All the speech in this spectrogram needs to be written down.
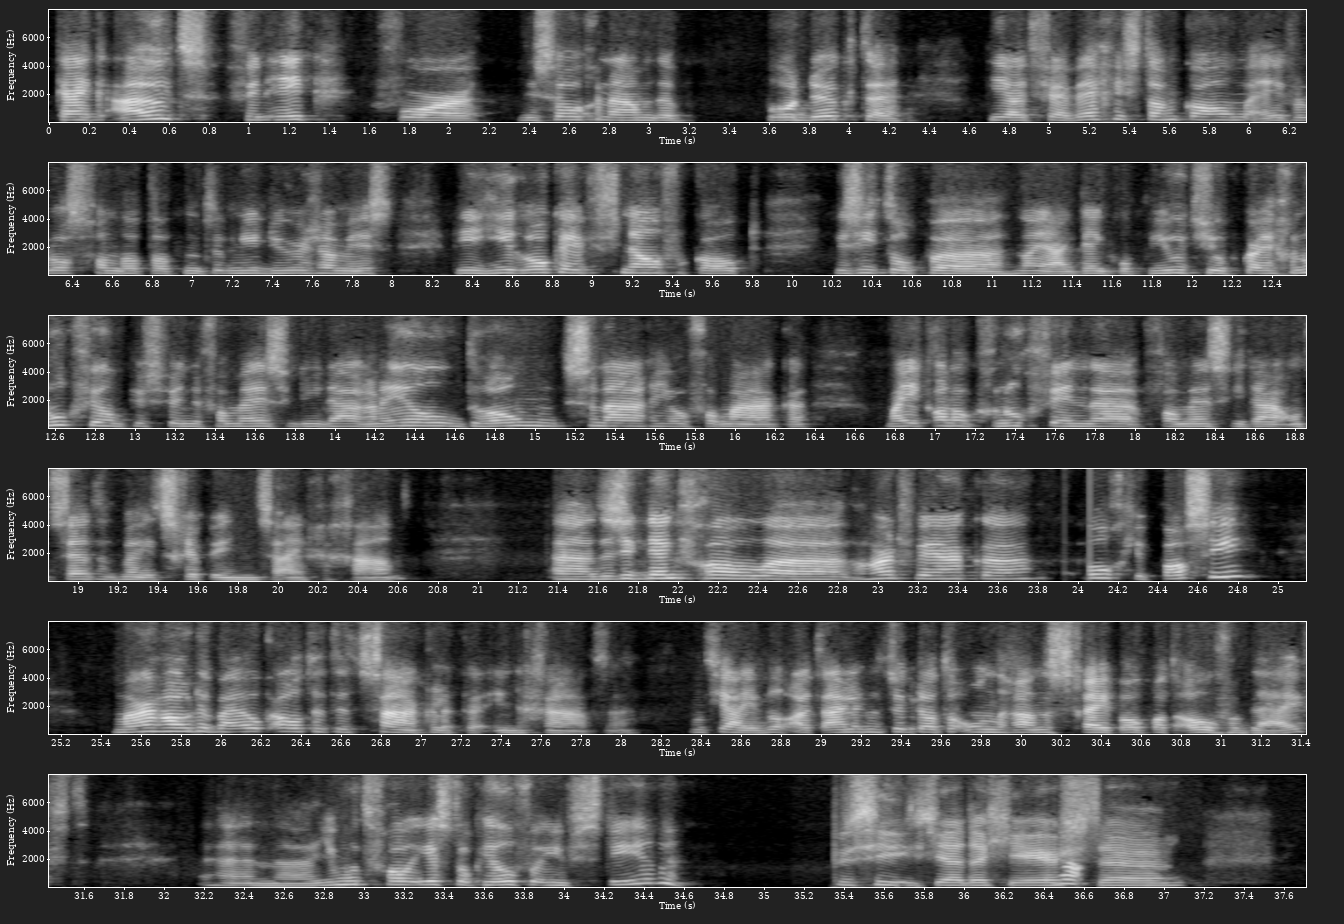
Kijk uit, vind ik, voor de zogenaamde producten die uit ver weg is dan komen, even los van dat dat natuurlijk niet duurzaam is, die je hier ook even snel verkoopt. Je ziet op, uh, nou ja, ik denk op YouTube kan je genoeg filmpjes vinden van mensen die daar een heel droomscenario van maken. Maar je kan ook genoeg vinden van mensen die daar ontzettend mee het schip in zijn gegaan. Uh, dus ik denk vooral uh, hard werken, volg je passie, maar hou daarbij ook altijd het zakelijke in de gaten. Want ja, je wil uiteindelijk natuurlijk dat er onderaan de streep ook wat overblijft. En je moet vooral eerst ook heel veel investeren. Precies, ja, dat je eerst ja.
